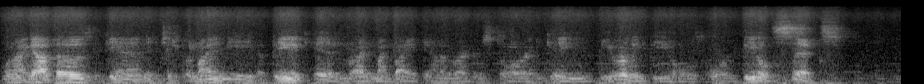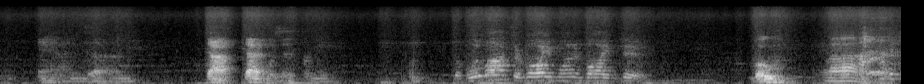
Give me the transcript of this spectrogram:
when I got those again, it just reminded me of being a kid and riding my bike down to the record store and getting the early Beatles or Beatles Six, and um, that that was it for me. The Blue Box or Volume One and Volume Two? Whoa.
